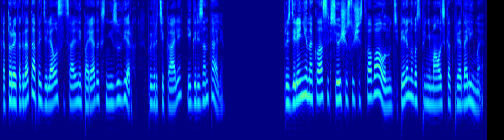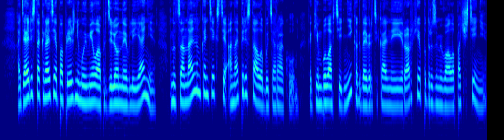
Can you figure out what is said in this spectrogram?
которая когда-то определяла социальный порядок снизу вверх, по вертикали и горизонтали. Разделение на классы все еще существовало, но теперь оно воспринималось как преодолимое. Хотя аристократия по-прежнему имела определенное влияние, в национальном контексте она перестала быть оракулом, каким была в те дни, когда вертикальная иерархия подразумевала почтение.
